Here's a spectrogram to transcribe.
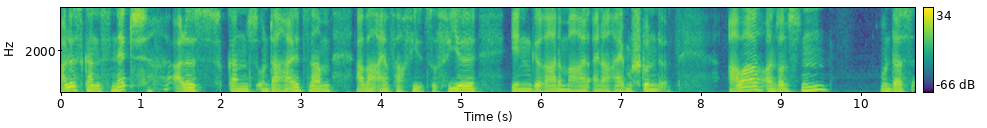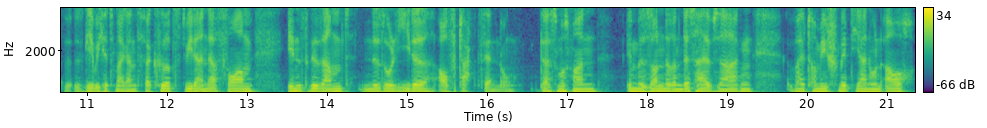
Alles ganz nett, alles ganz unterhaltsam, aber einfach viel zu viel in gerade mal einer halben Stunde. Aber ansonsten, und das gebe ich jetzt mal ganz verkürzt wieder in der Form, insgesamt eine solide Auftaktsendung. Das muss man im Besonderen deshalb sagen, weil Tommy Schmidt ja nun auch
